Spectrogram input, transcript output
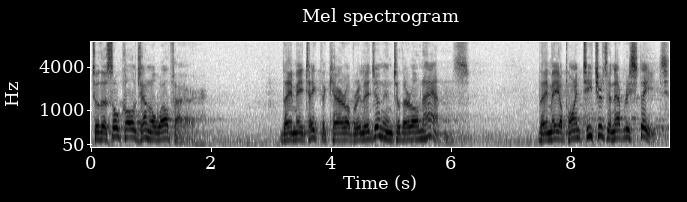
to the so-called general welfare, they may take the care of religion into their own hands. They may appoint teachers in every state,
